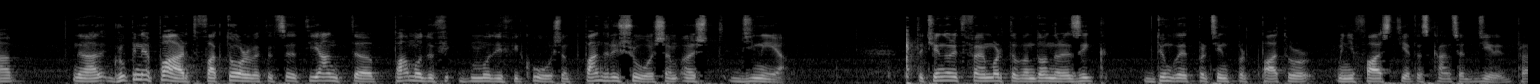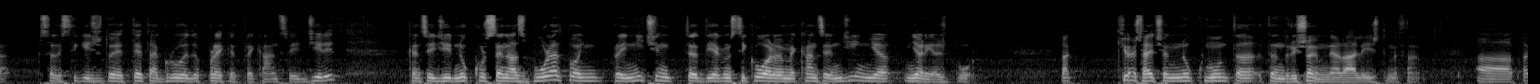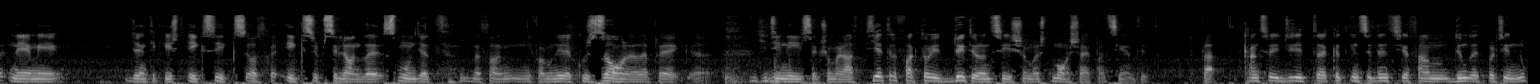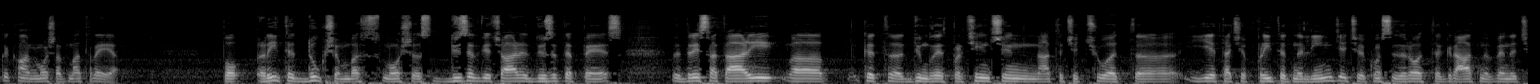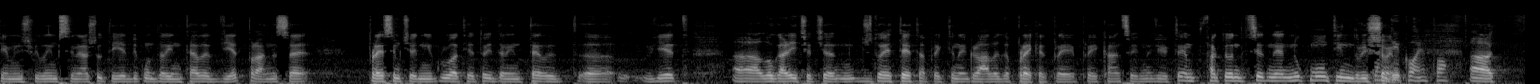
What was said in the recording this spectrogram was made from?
në grupin e parë të faktorëve të cilët janë të pa modifikueshëm, të pa ndryshueshëm është gjinia. Të qenurit femër të vendon në rrezik 12% për të patur me një fazë tjetër kancer të gjirit. Pra, statistikisht çdo e teta grua do preket prej kancerit të gjirit Kanceri i gjirit nuk kursen as burrat, po prej njëqind të diagnostikuarve me kancer në gji, një, njëri është burrë. Pra, kjo është ajo që nuk mund të, të ndryshojmë ne realisht, domethënë. Uh, ne jemi gjenetikisht XX ose XY dhe sëmundjet, domethënë, një farë mënyre kushtëzohen edhe prej uh, gjinisë e kështu me radhë. Tjetër faktori i dytë i rëndësishëm është mosha e pacientit. Pra, kanceri i gjirit këtë incidencë që thamë 12% nuk e kanë moshat më të reja. po rritet dukshëm mbas moshës 40 vjeçare, 45 dhe derisa ta arrijë këtë 12% në atë që quhet jeta që pritet në lindje, që konsiderohet te gratë në vendet që jemi në zhvillim si ne është të jetë dikund deri në 80 vjet, pra nëse Presim që një grua të jetojë deri në 80 vjet, llogaritet që çdo e teta prej këtyre grave do preket prej prej kancerit në gji. Këto janë faktorë të cilët ne nuk mund t'i ndryshojmë. Ndikojnë po. Ë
